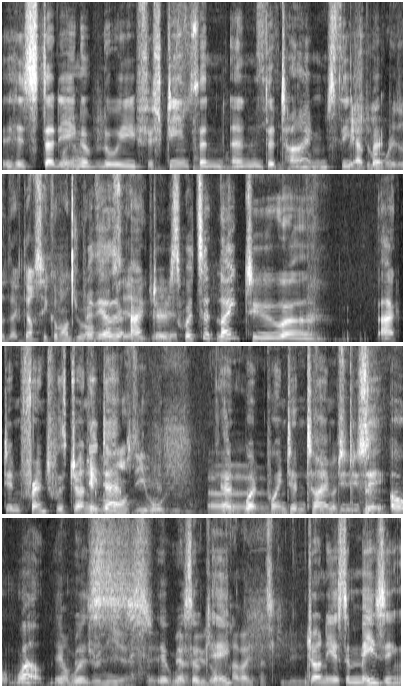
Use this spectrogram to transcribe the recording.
his studying voilà. of Louis XV and, and the times, the epoch. For the other actors, what's it like to uh, act in French with Johnny Depp. At what point in time did you say, "Oh, well, it was it was okay"? Johnny is amazing.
